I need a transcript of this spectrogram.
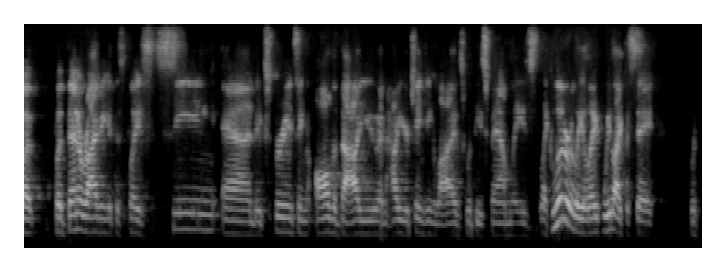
but but then arriving at this place seeing and experiencing all the value and how you're changing lives with these families. Like literally like we like to say with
